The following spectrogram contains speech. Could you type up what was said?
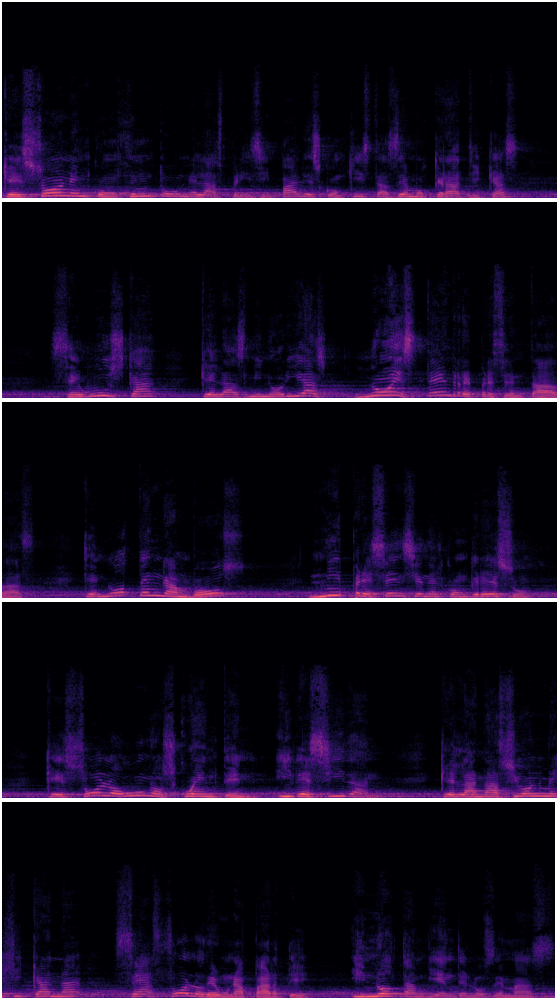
que son en conjunto una de las principales conquistas democráticas, se busca que las minorías no estén representadas, que no tengan voz ni presencia en el Congreso, que solo unos cuenten y decidan que la nación mexicana sea solo de una parte y no también de los demás.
